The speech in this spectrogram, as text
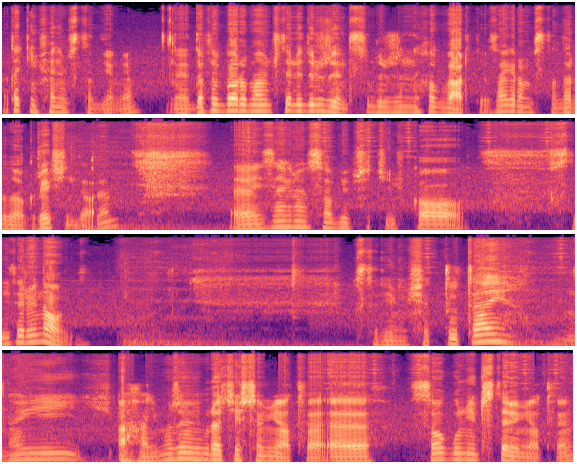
na takim fajnym stadionie. E, Do wyboru mamy cztery drużyny, to są drużyny Hogwartu. Zagram standardowo Gryffindorem e, i zagram sobie przeciwko Slytherinowi. Ustawimy się tutaj. No i... Aha, i możemy wybrać jeszcze miotłę. Są ogólnie cztery miotły.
